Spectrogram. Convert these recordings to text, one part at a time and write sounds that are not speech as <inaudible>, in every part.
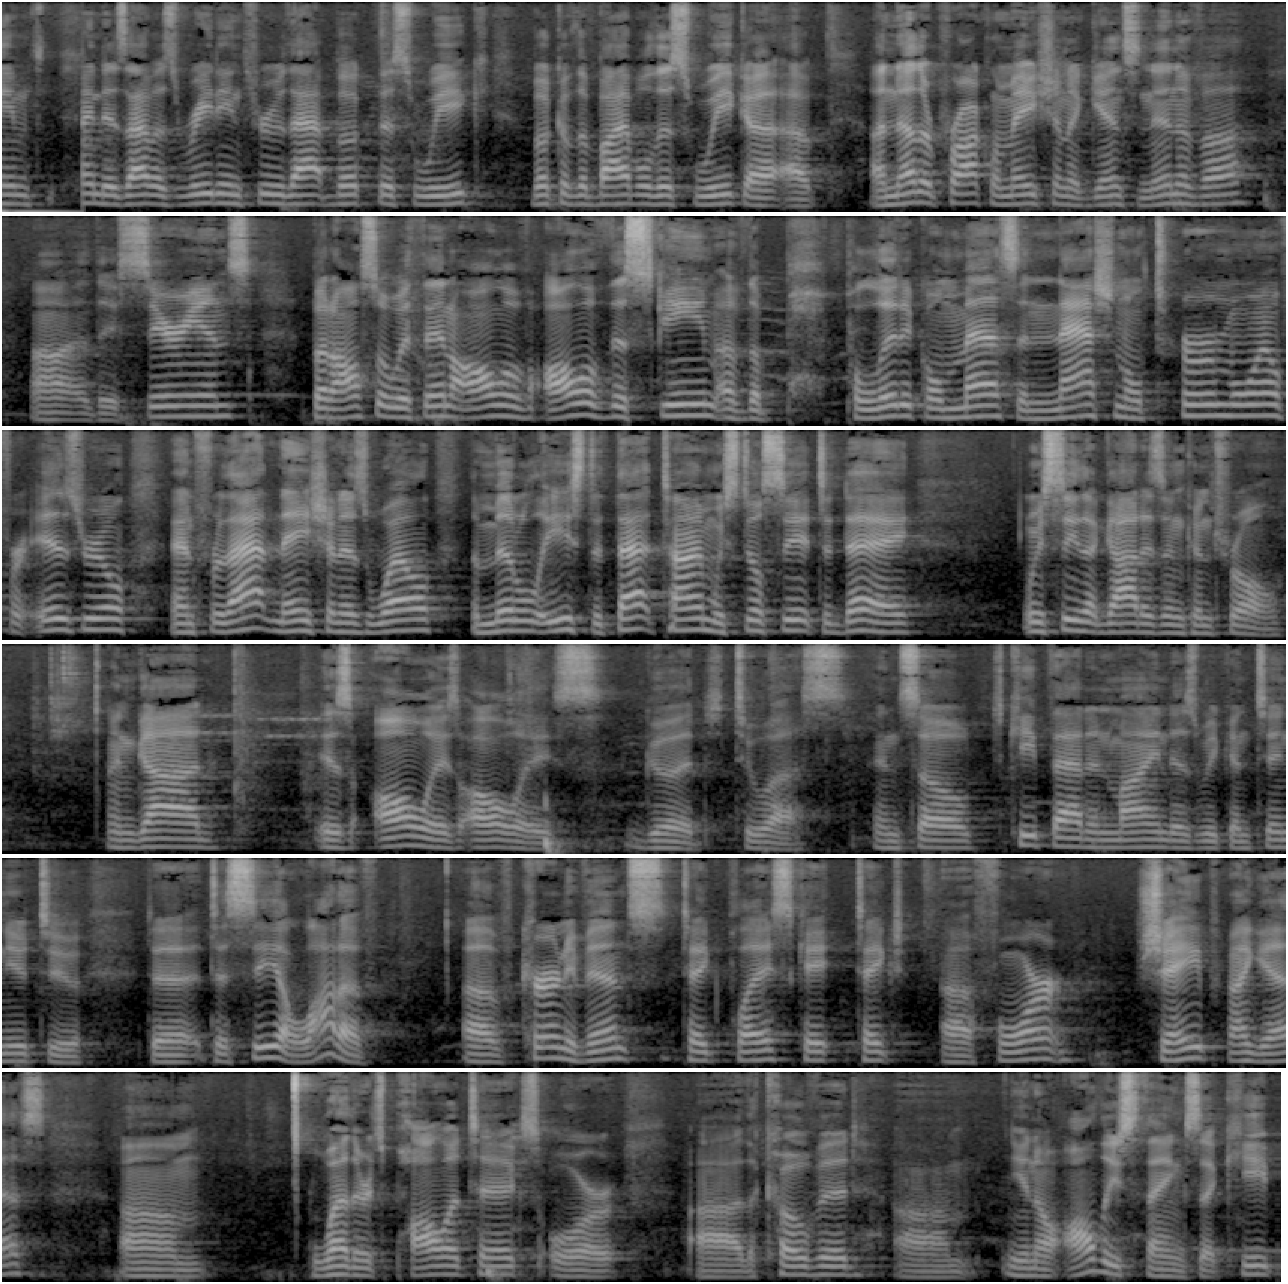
came to mind as I was reading through that book this week, book of the Bible this week, uh, uh, another proclamation against Nineveh, uh, the Assyrians, but also within all of all of the scheme of the political mess and national turmoil for Israel and for that nation as well, the Middle East. At that time, we still see it today. We see that God is in control, and God is always, always good to us. And so keep that in mind as we continue to, to, to see a lot of, of current events take place, take uh, form, shape, I guess, um, whether it's politics or uh, the COVID, um, you know, all these things that keep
